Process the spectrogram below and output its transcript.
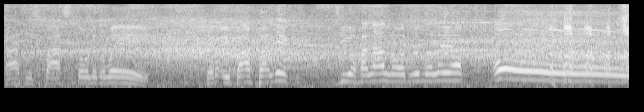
has his pass stolen away. Pero ibabalik. Jio Jalalon with the layup. Oh!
